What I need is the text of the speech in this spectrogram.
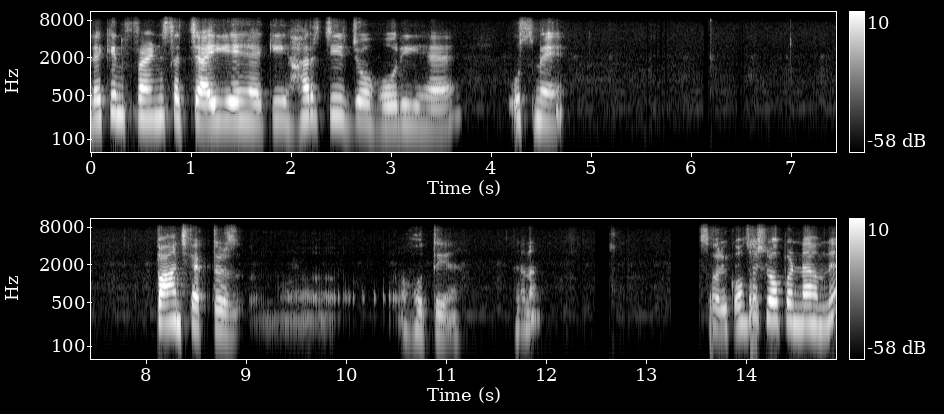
लेकिन फ्रेंड सच्चाई ये है कि हर चीज़ जो हो रही है, उसमें पाँच फैक्टर्स होते हैं, है ना? सॉरी कौन सा श्लोक पढ़ना है हमने?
